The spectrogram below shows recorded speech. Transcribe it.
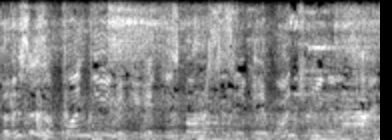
So this is a fun game if you get these bonuses and you can hit one train at a time.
